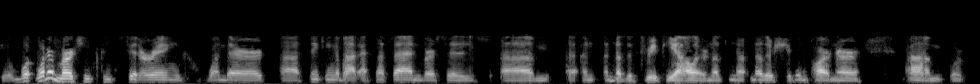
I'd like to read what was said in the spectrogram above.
what are merchants considering when they're thinking about SFN versus um, another 3PL or another shipping partner, or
